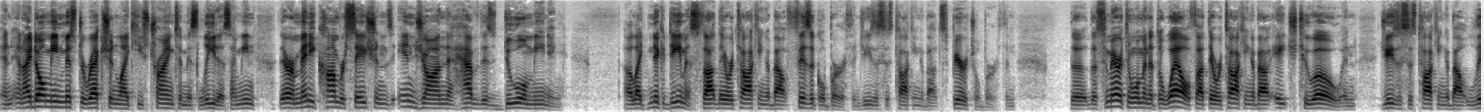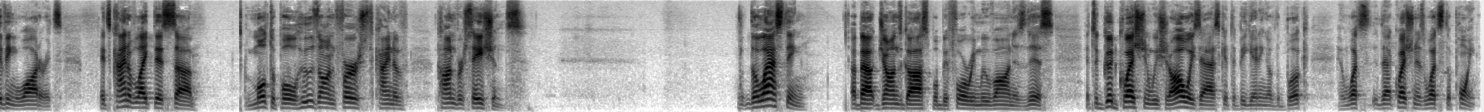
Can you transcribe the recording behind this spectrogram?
And, and I don't mean misdirection like he's trying to mislead us. I mean, there are many conversations in John that have this dual meaning. Uh, like Nicodemus thought they were talking about physical birth, and Jesus is talking about spiritual birth. And the, the Samaritan woman at the well thought they were talking about H2O, and Jesus is talking about living water. It's, it's kind of like this uh, multiple who's on first kind of conversations. The last thing about John's gospel before we move on is this. It's a good question we should always ask at the beginning of the book. And what's that question is what's the point?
